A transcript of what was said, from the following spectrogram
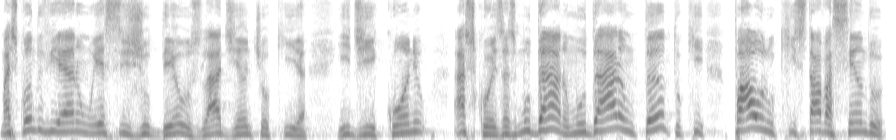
mas quando vieram esses judeus lá de Antioquia e de Icônio, as coisas mudaram. Mudaram tanto que Paulo, que estava sendo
